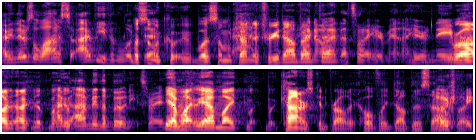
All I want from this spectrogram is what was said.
I mean, there's a lot of stuff. I've even looked was someone at. cu- was someone cutting a tree down I back know, I- there? that's what I hear, man. I hear a neighbor. Well, I, I'm in the boonies, right? yeah, So- my yeah, my, my Connors can probably hopefully dub this out. okay.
